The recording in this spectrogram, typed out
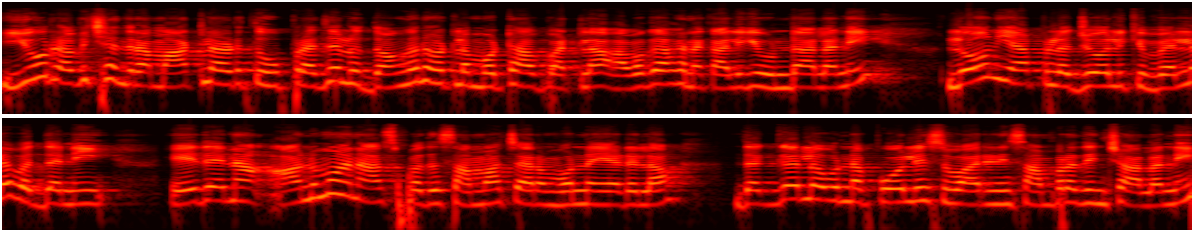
యు రవిచంద్ర మాట్లాడుతూ ప్రజలు దొంగ నోట్ల ముఠా పట్ల అవగాహన కలిగి ఉండాలని లోన్ యాప్ల జోలికి వెళ్ళవద్దని ఏదైనా అనుమానాస్పద సమాచారం ఉన్న ఎడల దగ్గరలో ఉన్న పోలీసు వారిని సంప్రదించాలని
